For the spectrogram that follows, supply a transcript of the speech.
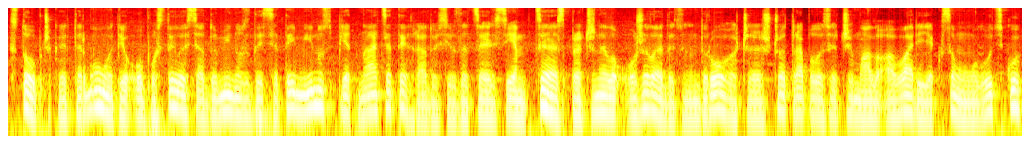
Стовпчики термометрів опустилися до мінус 10, мінус 15 градусів за Цельсієм. Це спричинило ожеледицю на дорогах, через що трапилося чимало аварій як в самому Луцьку,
